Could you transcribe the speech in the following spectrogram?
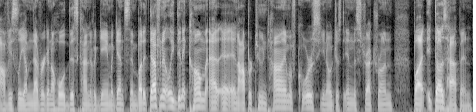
obviously I'm never gonna hold this kind of a game against him. But it definitely didn't come at a, an opportune time, of course. You know, just in the stretch run, but it does happen.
